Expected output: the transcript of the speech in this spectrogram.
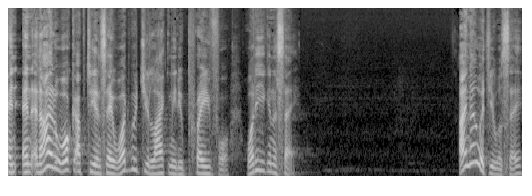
and, and, and I to walk up to you and say, what would you like me to pray for? What are you going to say? I know what you will say.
